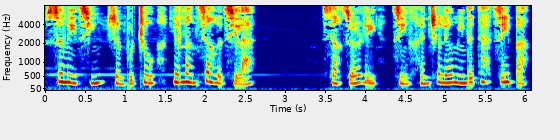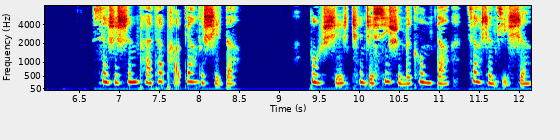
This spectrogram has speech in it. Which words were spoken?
孙丽琴忍不住又浪叫了起来，小嘴里紧含着刘明的大鸡巴，像是生怕他跑掉了似的。不时趁着吸吮的空档叫上几声，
